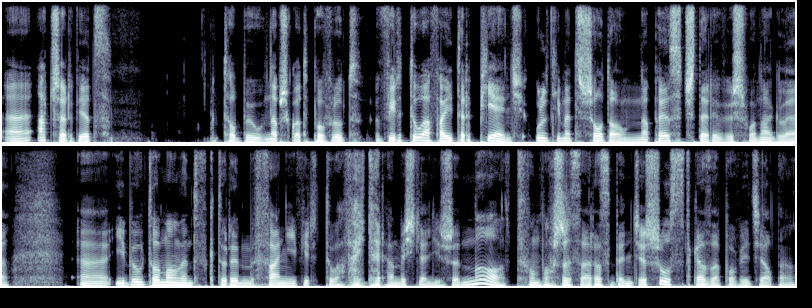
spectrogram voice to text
E, a czerwiec to był na przykład powrót Virtua Fighter 5 Ultimate Showdown na PS4 wyszło nagle. E, I był to moment, w którym fani Virtua Fightera myśleli, że no, to może zaraz będzie szóstka zapowiedziana.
